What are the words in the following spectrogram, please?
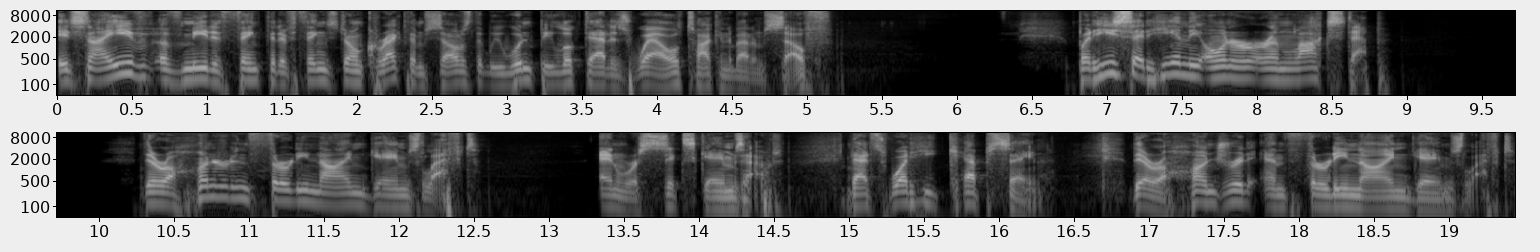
it's naive of me to think that if things don't correct themselves that we wouldn't be looked at as well talking about himself. But he said he and the owner are in lockstep. There are 139 games left and we're six games out. That's what he kept saying. There are 139 games left.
